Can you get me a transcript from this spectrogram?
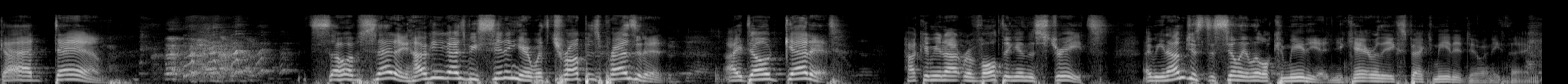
God damn. It's so upsetting. How can you guys be sitting here with Trump as president? I don't get it. How come you're not revolting in the streets? I mean, I'm just a silly little comedian. You can't really expect me to do anything.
